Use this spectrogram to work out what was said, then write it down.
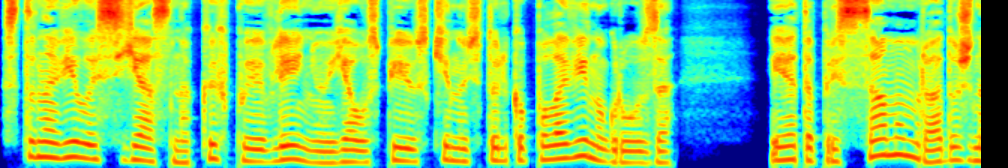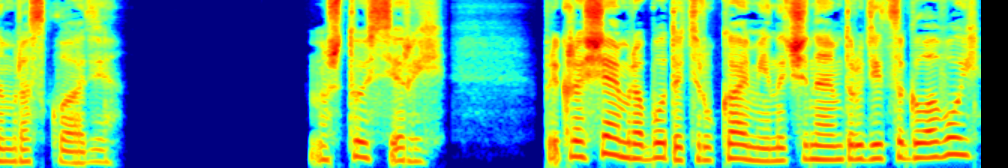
Становилось ясно, к их появлению я успею скинуть только половину груза — и это при самом радужном раскладе. Ну что, Серый, прекращаем работать руками и начинаем трудиться головой?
